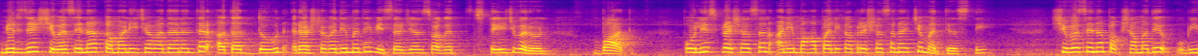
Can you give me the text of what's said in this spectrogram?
मिरजे शिवसेना कमानीच्या वादानंतर आता दोन राष्ट्रवादीमध्ये विसर्जन स्वागत स्टेजवरून वाद. पोलीस प्रशासन आणि महापालिका प्रशासनाची मध्यस्थी. शिवसेना पक्षामध्ये उभी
